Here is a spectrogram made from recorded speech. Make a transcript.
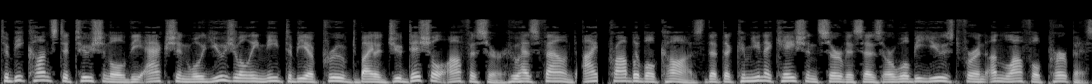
To be constitutional the action will usually need to be approved by a judicial officer who has found I probable cause that the communication service is or will be used for an unlawful purpose,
